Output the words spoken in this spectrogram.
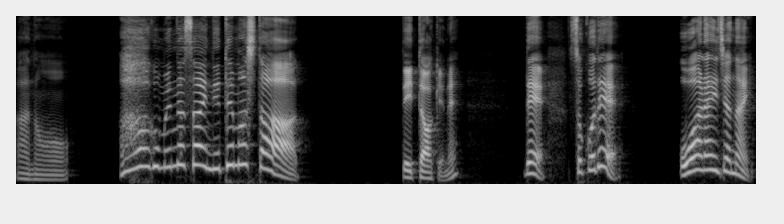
あの「あーごめんなさい寝てました」って言ったわけね。でそこでお笑いじゃない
